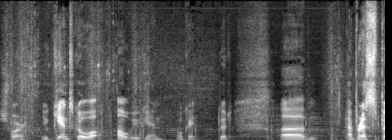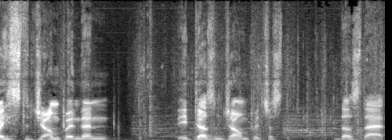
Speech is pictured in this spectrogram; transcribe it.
sure. You can't go up. Oh, you can. Okay, good. Um, I press space to jump and then it doesn't jump. It just does that,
